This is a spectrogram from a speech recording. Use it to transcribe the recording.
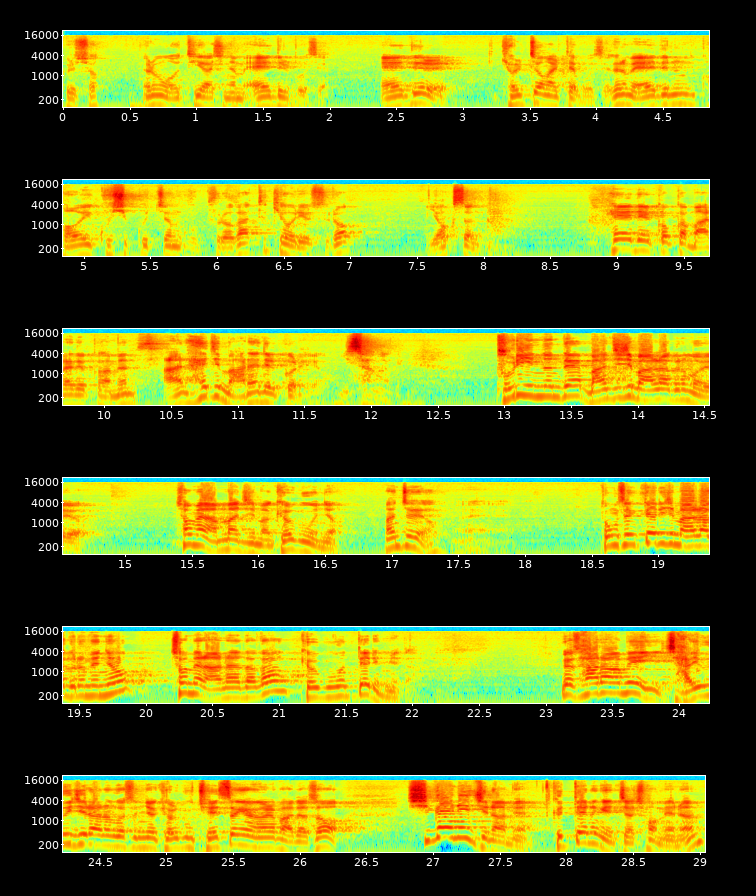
그렇죠? 여러분 어떻게 하시냐면 애들 보세요. 애들 결정할 때 보세요. 그러면 애들은 거의 99.9%가 특히 어릴수록 역선. 해야 될 것과 말아야 될 거 하면 안 하지 말아야 될 거래요. 이상하게. 불이 있는데 만지지 말라 그러면 뭐예요? 처음엔 안 만지지만 결국은요. 만져요. 네. 동생 때리지 말라 그러면요. 처음엔 안 하다가 결국은 때립니다. 그러니까 사람의 자유의지라는 것은요. 결국 죄성 영향을 받아서 시간이 지나면 그때는 괜찮아 처음에는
